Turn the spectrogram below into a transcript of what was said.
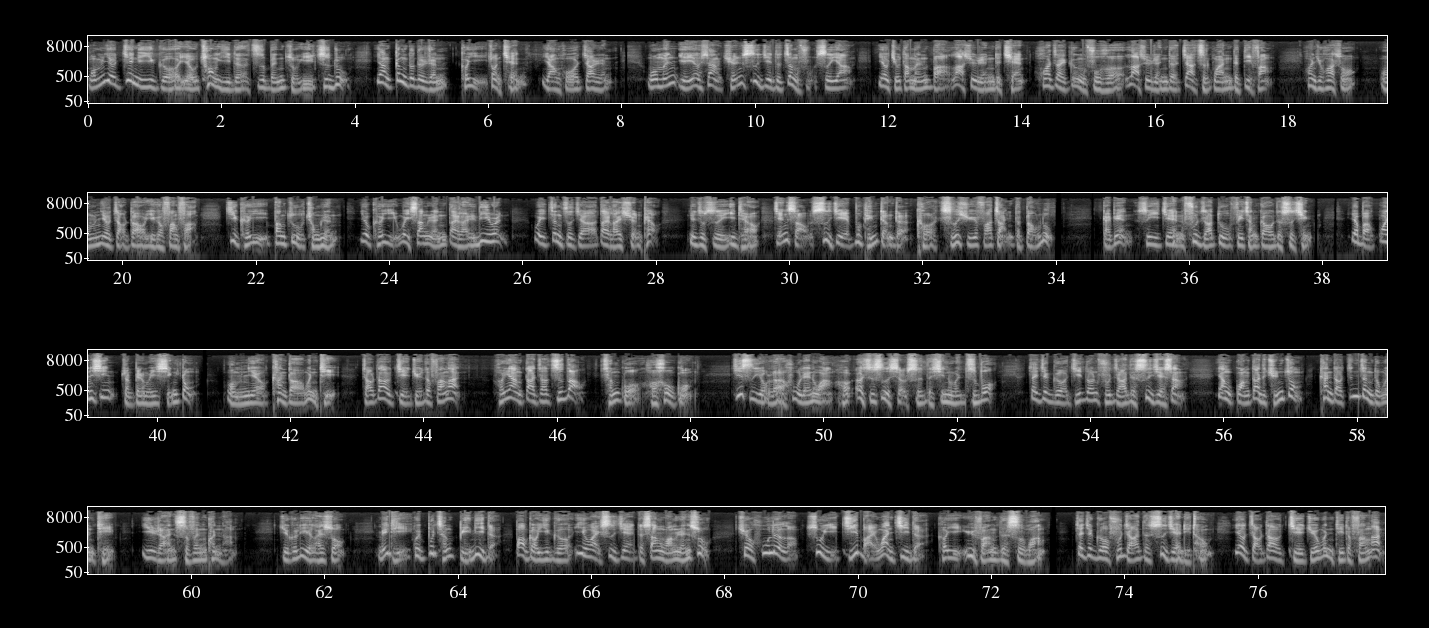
我们要建立一个有创意的资本主义制度，让更多的人可以赚钱养活家人。我们也要向全世界的政府施压，要求他们把纳税人的钱花在更符合纳税人的价值观的地方。换句话说，我们要找到一个方法，既可以帮助穷人，又可以为商人带来利润，为政治家带来选票，那就是一条减少世界不平等的可持续发展的道路。改变是一件复杂度非常高的事情，要把关心转变为行动，我们要看到问题，找到解决的方案，和让大家知道成果和后果。即使有了互联网和二十四小时的新闻直播，在这个极端复杂的世界上，让广大的群众看到真正的问题，依然十分困难。举个例来说，媒体会不成比例的报告一个意外事件的伤亡人数，却忽略了数以几百万计的可以预防的死亡。在这个复杂的世界里头，要找到解决问题的方案。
